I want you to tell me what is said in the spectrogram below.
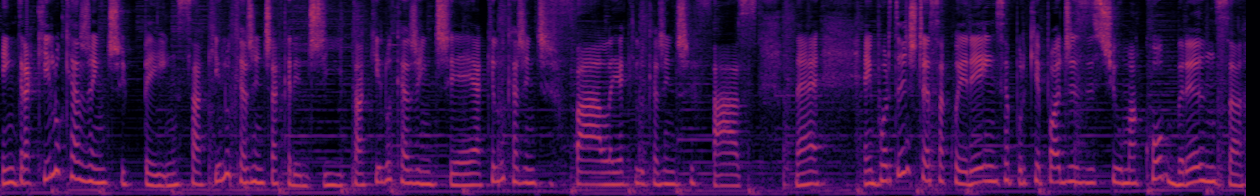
entre aquilo que a gente pensa, aquilo que a gente acredita, aquilo que a gente é, aquilo que a gente fala e aquilo que a gente faz, né? É importante ter essa coerência porque pode existir uma cobrança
